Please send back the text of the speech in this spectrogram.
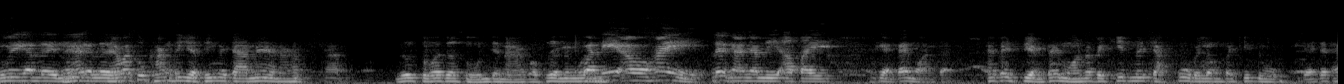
ลุยกันเลยลุยนะกันเลยแต่ว่าทุกครั้งที่อย่าทิ้งอาจารย์แม่นะครับค รับรู้ตัวว่าจะศูนย์จะหนากว่าเพื่อนทั้งวันนี้เอาให้เลิกงานยามดีเอาไปเสี่ยงใกล้หมอนก่อน ให้ไปเสี่ยงใต้หมอนเอาไปคิดนะจับคู่ไปลองไปคิดดู เดี๋ยวจะท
